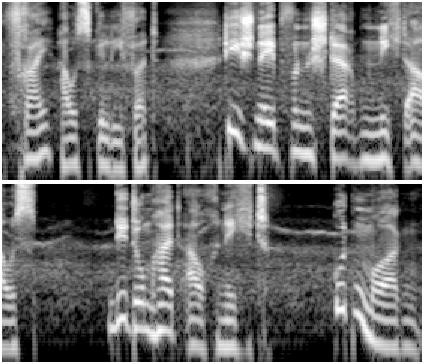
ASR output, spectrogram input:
frei Haus geliefert. Die Schnepfen sterben nicht aus. Die Dummheit auch nicht. Guten Morgen.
